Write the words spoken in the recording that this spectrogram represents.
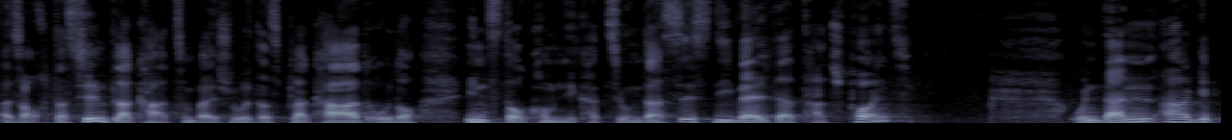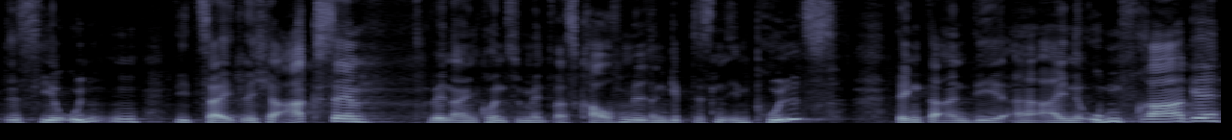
Also auch das Filmplakat zum Beispiel, das Plakat oder In-Store-Kommunikation. Das ist die Welt der Touchpoints. Und dann äh, gibt es hier unten die zeitliche Achse. Wenn ein Konsument was kaufen will, dann gibt es einen Impuls. Denkt da an die äh, eine Umfrage.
